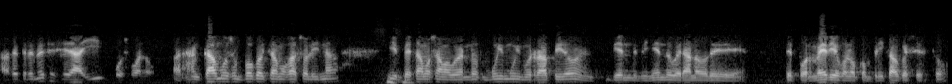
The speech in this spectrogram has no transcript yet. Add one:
hace tres meses, y de ahí, pues bueno, arrancamos un poco, echamos gasolina y empezamos a movernos muy, muy, muy rápido, bien, viniendo verano de, por medio, con lo complicado que es esto.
